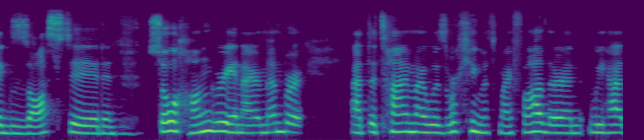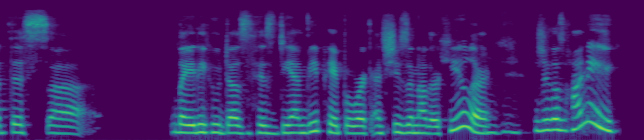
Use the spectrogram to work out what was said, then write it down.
exhausted and so hungry. And i remember at the time i was working with my father and we had this uh lady who does his DMV paperwork and she's another healer. Mhm. And she goes, "Honey,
